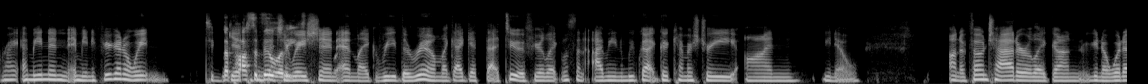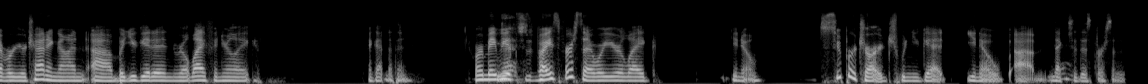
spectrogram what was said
Right. I mean, and I mean, if you're going to wait to the get the situation and like read the room, like I get that too. If you're like, listen, I mean, we've got good chemistry on, you know, on a phone chat or like on, you know, whatever you're chatting on, uh, but you get in real life and you're like, I got nothing. Or maybe yes. it's vice versa where you're like, you know, supercharged when you get you know um, next to this person.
